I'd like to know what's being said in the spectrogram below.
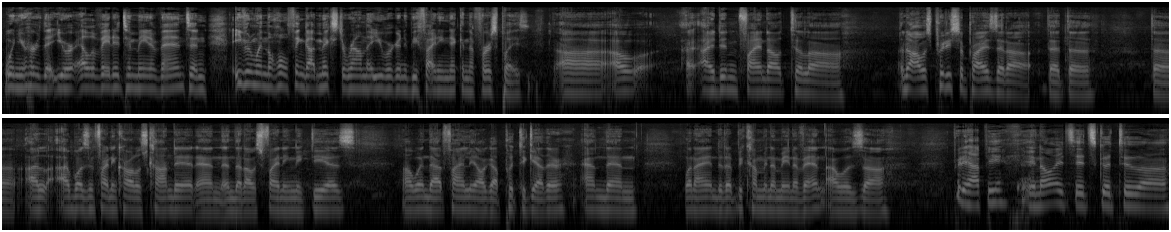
when you heard that you were elevated to main event, and even when the whole thing got mixed around that you were going to be fighting Nick in the first place? Uh, I, I didn't find out till. Uh, no, I was pretty surprised that uh, that the the I, I wasn't fighting Carlos Condit and, and that I was fighting Nick Diaz uh, when that finally all got put together. And then when I ended up becoming a main event, I was uh, pretty happy. You know, it's it's good to uh,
